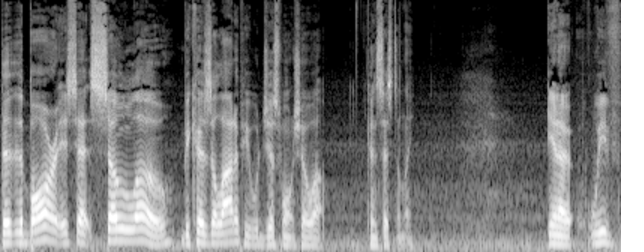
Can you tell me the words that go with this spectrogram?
that the bar is set so low because a lot of people just won't show up consistently. You know, we've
